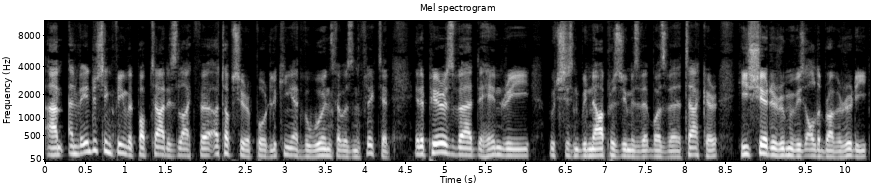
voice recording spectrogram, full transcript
Um, and the interesting thing that popped out is like the autopsy report, looking at the wounds that was inflicted. It appears that Henri, which is, we now presume is that was the attacker, he shared a room with his older brother Rudi,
